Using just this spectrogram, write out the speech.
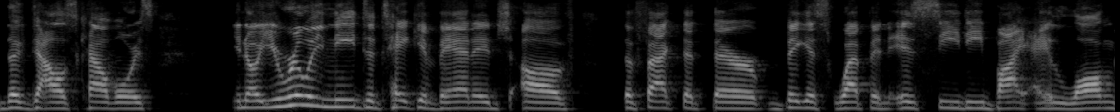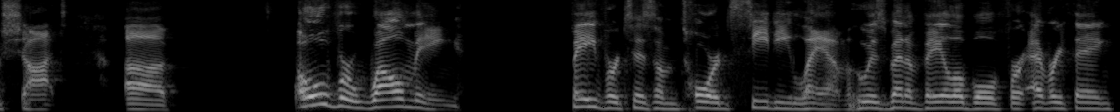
the Dallas Cowboys, you know, you really need to take advantage of the fact that their biggest weapon is CeeDee by a long shot. Uh, overwhelming favoritism towards CeeDee Lamb, who has been available for everything.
